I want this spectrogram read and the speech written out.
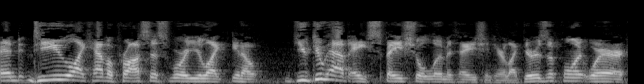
And do you like have a process where you like, you know, you do have a spatial limitation here. Like there is a point where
